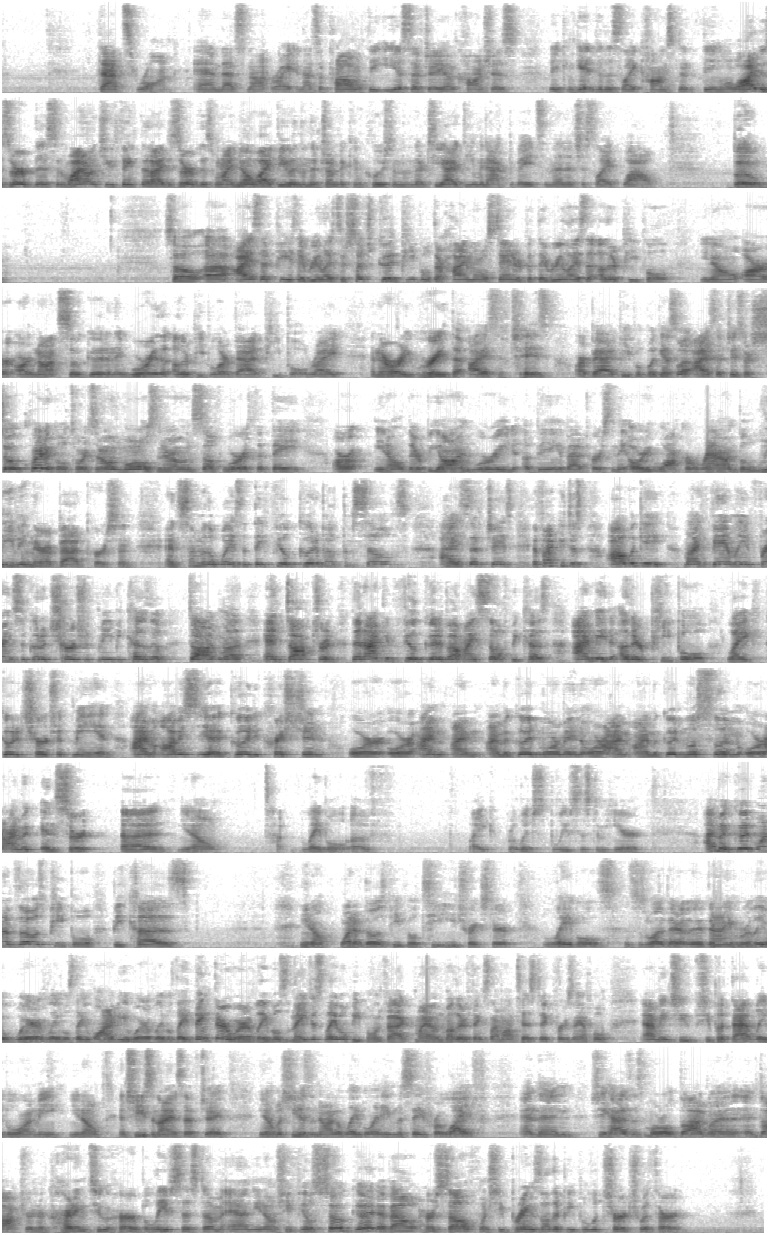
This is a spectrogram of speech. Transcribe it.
That's wrong. And that's not right. And that's a problem with the ESFJ unconscious they can get into this like constant thing. Well, I deserve this, and why don't you think that I deserve this when I know I do? And then they jump to conclusion, and their TI demon activates, and then it's just like, wow, boom. So uh, ISFPs, they realize they're such good people with their high moral standard, but they realize that other people, you know, are are not so good, and they worry that other people are bad people, right? And they're already worried that ISFJs are bad people. But guess what? ISFJs are so critical towards their own morals and their own self worth that they are, you know, they're beyond worried of being a bad person. They already walk around believing they're a bad person. And some of the ways that they feel good about themselves, ISFJs, if I could just obligate my family and friends to go to church with me because of dogma and doctrine, then I could feel good about myself because I made other people like go to church with me and I'm obviously a good Christian or or I'm I'm I'm a good Mormon or I'm I'm a good Muslim or I'm a insert uh, you know label of like religious belief system here. I'm a good one of those people because you know, one of those people, TE trickster, labels. This is what they're they're not even really aware of labels. They want to be aware of labels. They think they're aware of labels and they just label people. In fact, my own mother thinks I'm autistic, for example. I mean, she she put that label on me, you know, and she's an ISFJ, you know, but she doesn't know how to label anything to save her life and then she has this moral dogma and doctrine according to her belief system. And you know she feels so good about herself when she brings other people to church with her.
